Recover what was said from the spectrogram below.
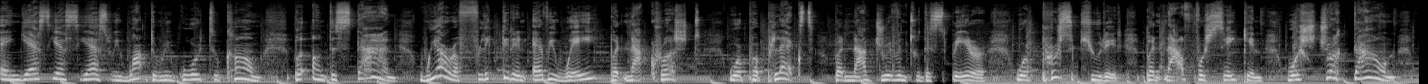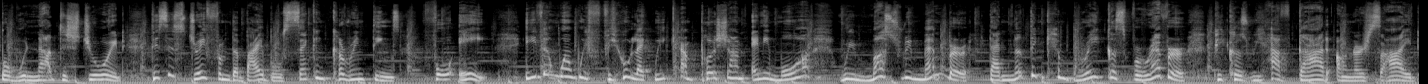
And yes, yes, yes, we want the reward to come. But understand, we are afflicted in every way, but not crushed. We're perplexed, but not driven to despair. We're persecuted, but not forsaken. We're struck down, but we're not destroyed. This is straight from the Bible, Second Corinthians 4 8. Even when we feel like we can't push on anymore, we must remember that nothing can break us forever because we have God on our side.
